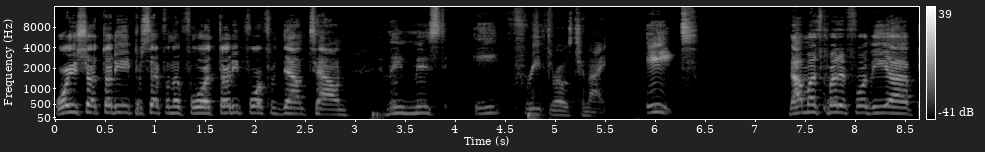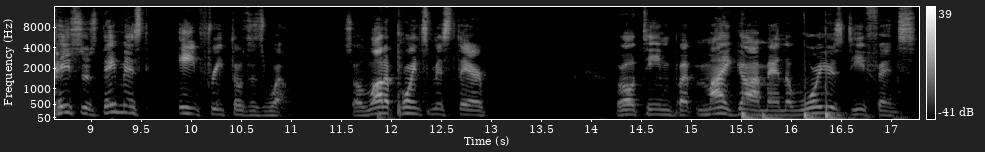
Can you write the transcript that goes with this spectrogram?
Warriors shot 38% from the floor, 34 from downtown, and they missed eight free throws tonight. Eight. Not much better for the uh, Pacers. They missed eight free throws as well. So a lot of points missed there for all team. But my God, man, the Warriors defense,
